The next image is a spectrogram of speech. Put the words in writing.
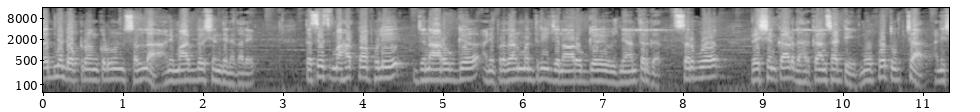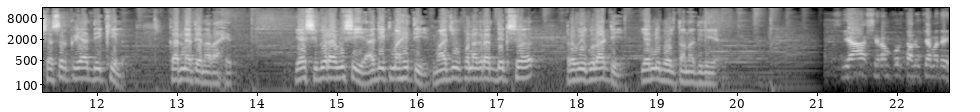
तज्ज्ञ डॉक्टरांकडून सल्ला आणि मार्गदर्शन देण्यात आले. तसेच महात्मा फुले जनआरोग्य आणि प्रधानमंत्री जनआरोग्य योजनेअंतर्गत सर्व रेशन कार्ड धारकांसाठी मोफत उपचार आणि शस्त्रक्रिया देखील करण्यात येणार आहेत. या शिबिराविषयी अधिक माहिती माजी उपनगराध्यक्ष रवी गुलाटी यांनी बोलताना दिली आहे. या श्रीरामपूर तालुक्यामध्ये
